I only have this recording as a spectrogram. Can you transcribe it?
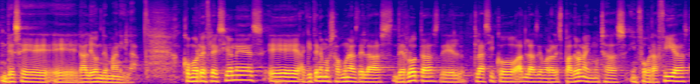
de ese eh, galeón de Manila. Como reflexiones, eh, aquí tenemos algunas de las derrotas del clásico Atlas de Morales Padrón, hay muchas infografías,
